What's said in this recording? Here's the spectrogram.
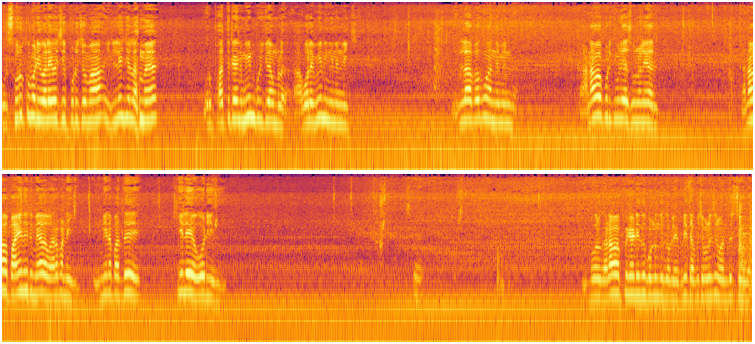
ஒரு சுருக்குமடி வலைய வச்சு பிடிச்சோமா? இல்லைன்னு சொல்லாமல் ஒரு பத்து டன் மீன் பிடிக்கலாம் போல. அவ்வளோ மீன் இங்கே நினைக்கி எல்லா பக்கமும் அந்த மீன் தான். கனவா பிடிக்க முடியாத சூழ்நிலையாக இருக்குது கனவா பயந்துட்டு மேலே வர மாட்டேங்குது. இந்த மீனை பார்த்து கீழே ஓடிடுது சரி. இப்போ ஒரு கனவா பின்னாடி இருந்து கொண்டு வந்துருக்காப்ல. எப்படி தப்பிச்ச முடிச்சுன்னு வந்துருச்சு இவ்வளோ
